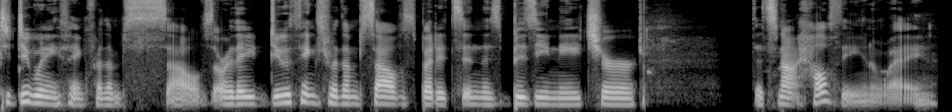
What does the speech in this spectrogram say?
to do anything for themselves or they do things for themselves but it's in this busy nature that's not healthy in a way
